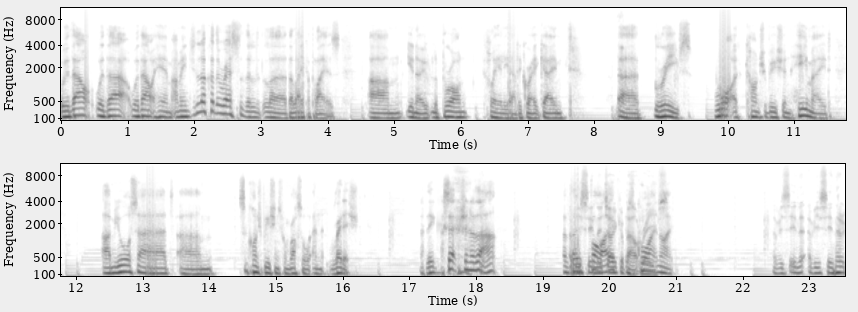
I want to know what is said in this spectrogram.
without without without him, I mean, look at the rest of the uh, the Laker players. Um, you know, LeBron clearly had a great game. Uh, Reaves, what a contribution he made. Um, you also had um, some contributions from Russell and Reddish. The exception of that, of Have you those seen the five, joke it was about quiet Reaves? night. Have you seen the, Have you seen the,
